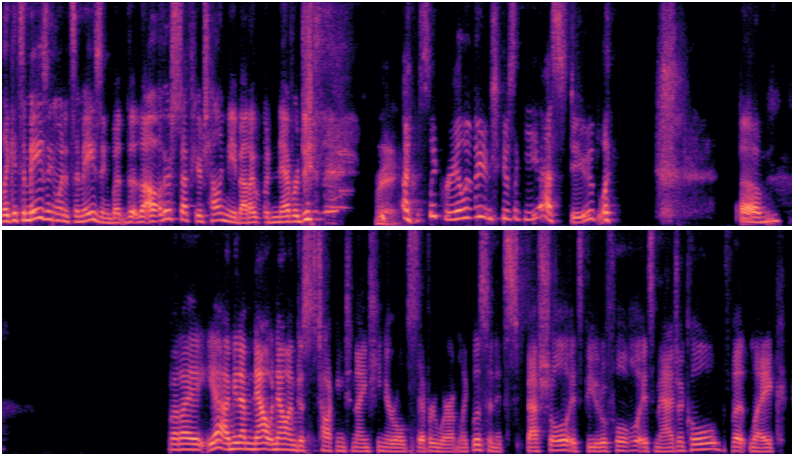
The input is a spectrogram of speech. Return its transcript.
Like it's amazing when it's amazing, but the, the other stuff you're telling me about, I would never do that. right. I was like, really? And she was like, yes, dude. Like, um, but I, yeah, I mean, I'm now, now I'm just talking to 19 year olds everywhere. I'm like, listen, it's special, it's beautiful, it's magical, but like,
